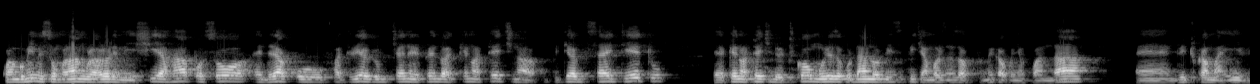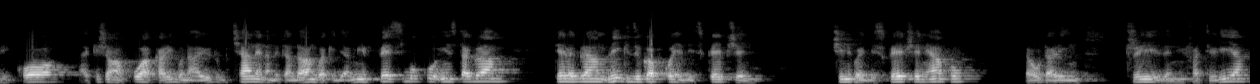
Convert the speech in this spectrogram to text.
kwangu mimi somo langu la leo limeishia hapo. So endelea kufuatilia YouTube channel pendwa Kenwa Tech na kupitia website yetu ya kenwatech.com uweze kudownload hizi picha ambazo zinaweza kutumika kwenye kuandaa eh, vitu kama hivi. Kwa hakikisha unakuwa karibu na YouTube channel na mitandao yangu ya kijamii Facebook, Instagram, Telegram. Link ziko hapo kwenye description. Chini kwenye description hapo utakuta link tree zenifuatilia.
